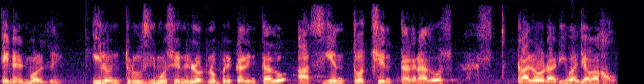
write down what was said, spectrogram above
en el molde y lo introducimos en el horno precalentado a 180 grados, calor arriba y abajo.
